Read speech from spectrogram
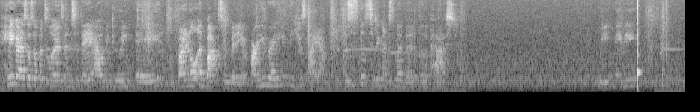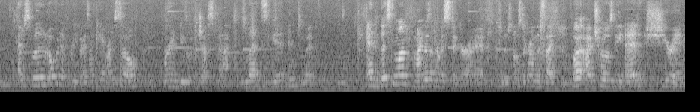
Hey guys, what's up? It's Liz, and today I'll be doing a vinyl unboxing video. Are you ready? Because I am. This has been sitting next to my bed for the past week, maybe. I just wanted to open it for you guys on camera, so we're gonna do just that. Let's get into it. And this month, mine doesn't have a sticker on it, and there's no sticker on this side, but I chose the Ed Sheeran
